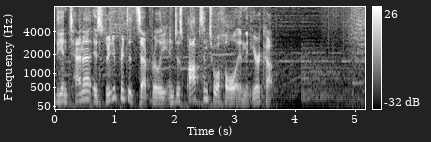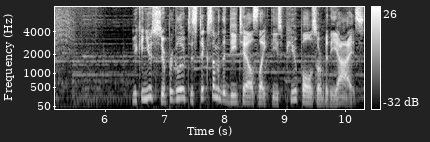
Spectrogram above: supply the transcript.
The antenna is 3D printed separately and just pops into a hole in the ear cup. You can use superglue to stick some of the details like these pupils over the eyes.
